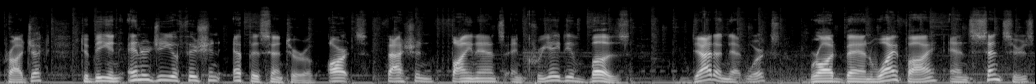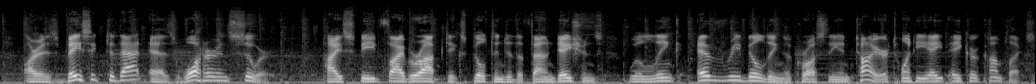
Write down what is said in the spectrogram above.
project to be an energy efficient epicenter of arts, fashion, finance, and creative buzz. Data networks, broadband Wi Fi, and sensors are as basic to that as water and sewer. High speed fiber optics built into the foundations will link every building across the entire 28 acre complex.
